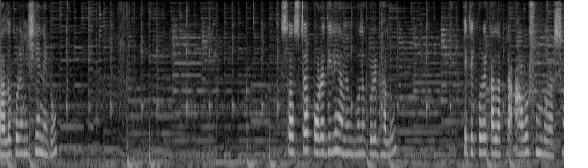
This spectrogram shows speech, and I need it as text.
ভালো করে মিশিয়ে নেব। সসটা পরে দিলে আমি মনে করি ভালো। এতে করে কালারটা আরও সুন্দর আসে।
